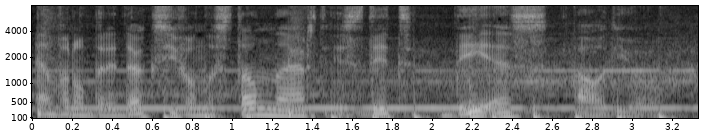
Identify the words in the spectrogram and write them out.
en van de redactie van De Standaard is dit DS Audio.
